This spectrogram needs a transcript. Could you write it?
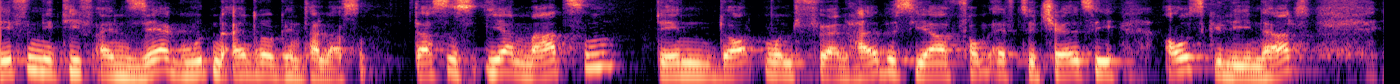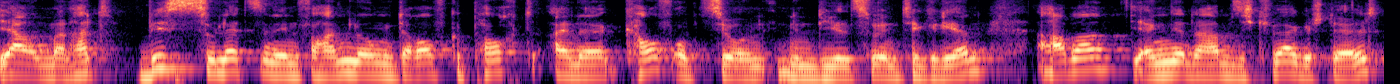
definitiv einen sehr guten Eindruck hinterlassen. Das ist Ian Marzen, den Dortmund für ein halbes Jahr vom FC Chelsea ausgeliehen hat. Ja, und man hat bis zuletzt in den Verhandlungen darauf gepocht, eine Kaufoption in den Deal zu integrieren. Aber die Engländer haben sich quergestellt.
